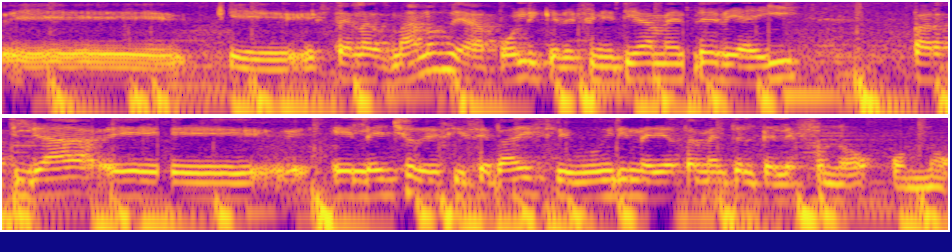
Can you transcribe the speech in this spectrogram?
eh, que está en las manos de Apple y que definitivamente de ahí partirá eh, el hecho de si se va a distribuir inmediatamente el teléfono o no.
